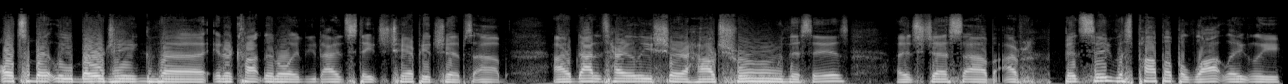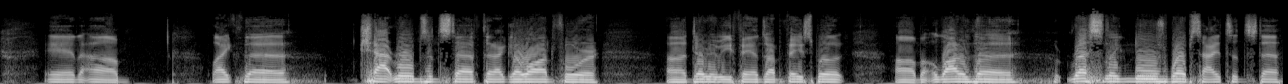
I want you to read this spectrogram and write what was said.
ultimately merging the Intercontinental and United States Championships. Um, I'm not entirely sure how true this is. It's just um, I've been seeing this pop up a lot lately, and um, like the chat rooms and stuff that I go on for uh, WWE fans on Facebook. Um, a lot of the wrestling news websites and stuff.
